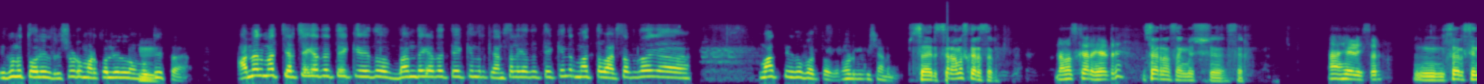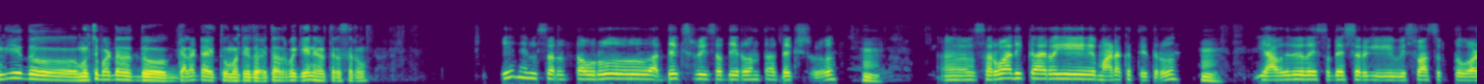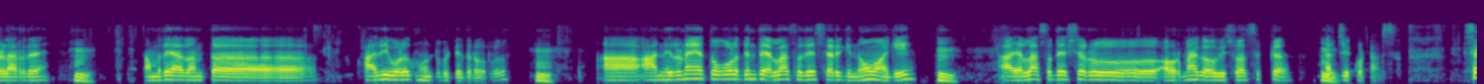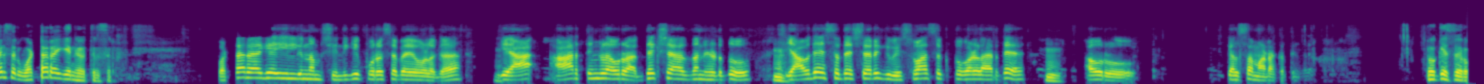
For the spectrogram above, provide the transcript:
ಇದನ್ನು ತೋಲಿಲ್ಲ ರಿಸೀವ್ ಮಾಡ್ಕೊಲಿಲ್ಲ ನಾವು ಆಮೇಲ್ ನೋಟಿಸ್ ಆಮೇಲೆ ಮತ್ತೆ ಚರ್ಚೆಗೆ ಅದತ್ತೆ ಇದು ಬಂದ್ ಆಗ್ಯದ ಯಾಕೆಂದ್ರೆ ಕ್ಯಾನ್ಸಲ್ ಆಗ್ಯದ ಯಾಕೆಂದ್ರೆ ಮತ್ತೆ ವಾಟ್ಸಪ್ದಾಗ ಮತ್ತೆ ಇದು ಬರ್ತದ ನೋಟಿಫಿಕೇಶನ್ ಸರಿ ಸರ್ ನಮಸ್ಕಾರ ಸರ್. ನಮಸ್ಕಾರ ಹೇಳ್ರಿ. ಸರ್ ನಾ ಸಂಗಮೇಶ್ ಸರ್. ಹಾ ಹೇಳಿ ಸರ್. ಹ್ಮ್ ಸರ್ ಸಿಂದಗಿದು ಮುನ್ಸಿಪಾಲ್ಟಿದು ಗಲಾಟೆ ಆಯ್ತು ಮತ್ತೆ ಇದು ಆಯ್ತು ಅದ್ರ ಬಗ್ಗೆ ಏನ್ ಹೇಳ್ತೀರಾ ಸರ್ ಏನಿಲ್ಲ ಸರ್ ಅವರು ಅಧ್ಯಕ್ಷರು ಈ ಸದ್ಯ ಇರುವಂತ ಅಧ್ಯಕ್ಷರು ಹ್ಮ್. ಆ, ಸರ್ವಾಧಿಕಾರಿ ಮಾಡಕತ್ತಿದ್ರು ಹ್ಮ್. ಯಾವುದೇ ಸದಸ್ಯರಿಗೆ ವಿಶ್ವಾಸಕ್ಕೆ ತಗೊಳ್ಳಾರ್ದೆ ಹ್ಮ್. ತಮ್ಮದೇ ಆದಂತ ಹಾದಿ ಒಳಗ್ ಹೊಂಟು ಬಿಟ್ಟಿದ್ರು ಅವರು ಹ್ಮ್. ಆ ಆ ನಿರ್ಣಯ ತಗೊಳ್ಳೋದ್ರಿಂದ ಎಲ್ಲಾ ಸದಸ್ಯರಿಗೆ ನೋವಾಗಿ ಹ್ಮ್. ಆ ಎಲ್ಲಾ ಸದಸ್ಯರು ಅವ್ರ ಮ್ಯಾಗ ಅವಿಶ್ವಾಸಕ್ಕ ಹ್ಮ್. ಅರ್ಜಿ ಕೊಟ್ಟಾರ ಸರ್ ಸರಿ ಸರ್ ಒಟ್ಟಾರಾಗಿ ಏನ್ ಹೇಳ್ತೀರಿ ಸರ್ ಒಟ್ಟಾರೆಯಾಗಿ ಇಲ್ಲಿ ನಮ್ ಸಿಂದಗಿ ಪುರಸಭೆ ಒಳಗ ಈ ಆ- ಆರ್ ತಿಂಗಳು ಅವ್ರ ಅಧ್ಯಕ್ಷ ಅದನ್ನ ಹಿಡಿದು. ಯಾವುದೇ ಸದಸ್ಯರಿಗೆ ವಿಶ್ವಾಸಕ್ಕೆ ತಗೊಳ್ಳಾರ್ದೆ ಹ್ಮ್. ಅವರು ಕೆಲಸ ಮಾಡಾಕತ್ತಿದ್ರು ಓಕೆ ಸರ್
